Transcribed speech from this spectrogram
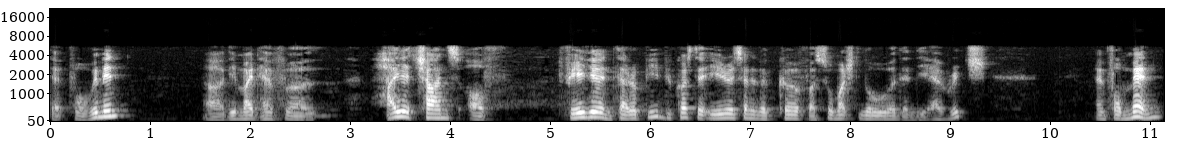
that for women, uh, they might have a higher chance of failure in therapy because the areas under the curve are so much lower than the average. And for men,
